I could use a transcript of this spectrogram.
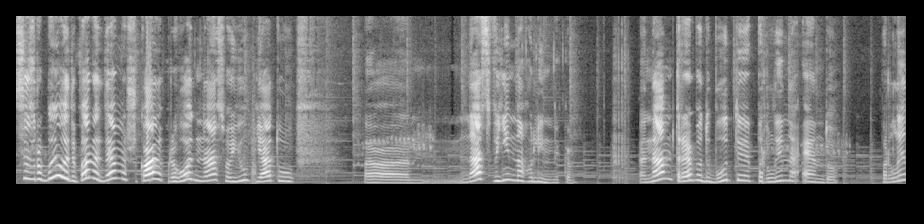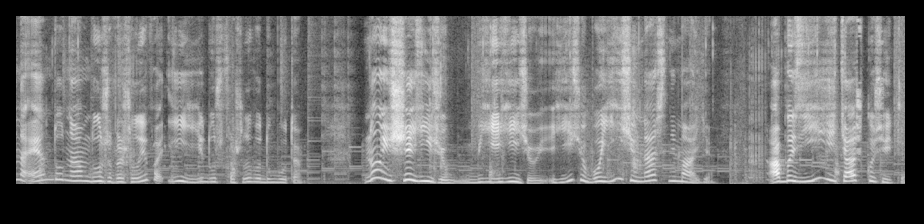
це зробили, тепер йдемо шукати пригоди на свою п'яту. Е, на свої наголінники. Нам треба добути перлина Енду. Перлина Енду нам дуже важлива і її дуже важливо добути. Ну і ще їжу. Їжу, їжу, бо їжі в нас немає. А без їжі тяжко жити.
